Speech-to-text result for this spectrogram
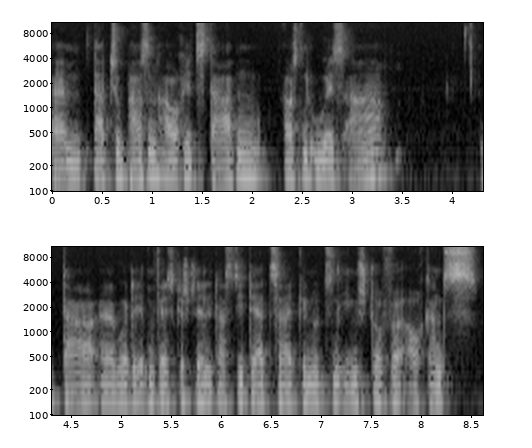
Ähm, dazu passen auch jetzt Daten aus den USA. Da äh, wurde eben festgestellt, dass die derzeit genutzten Impfstoffe auch ganz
